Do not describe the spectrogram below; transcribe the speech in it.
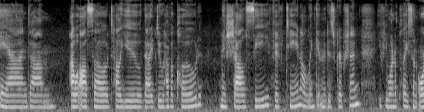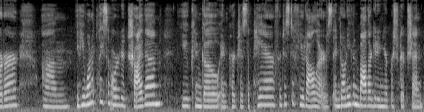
and um, I will also tell you that I do have a code Michelle C15. I'll link it in the description if you want to place an order. Um, if you want to place an order to try them, you can go and purchase a pair for just a few dollars and don't even bother getting your prescription.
